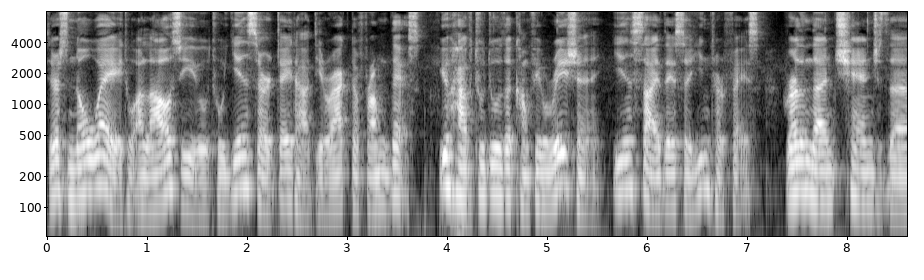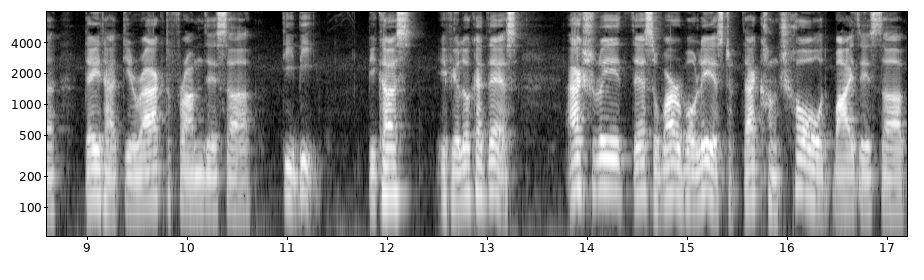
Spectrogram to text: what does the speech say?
There's no way to allows you to insert data direct from this. You have to do the configuration inside this interface rather than change the data direct from this uh, DB. Because if you look at this, actually this variable list that controlled by this uh,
